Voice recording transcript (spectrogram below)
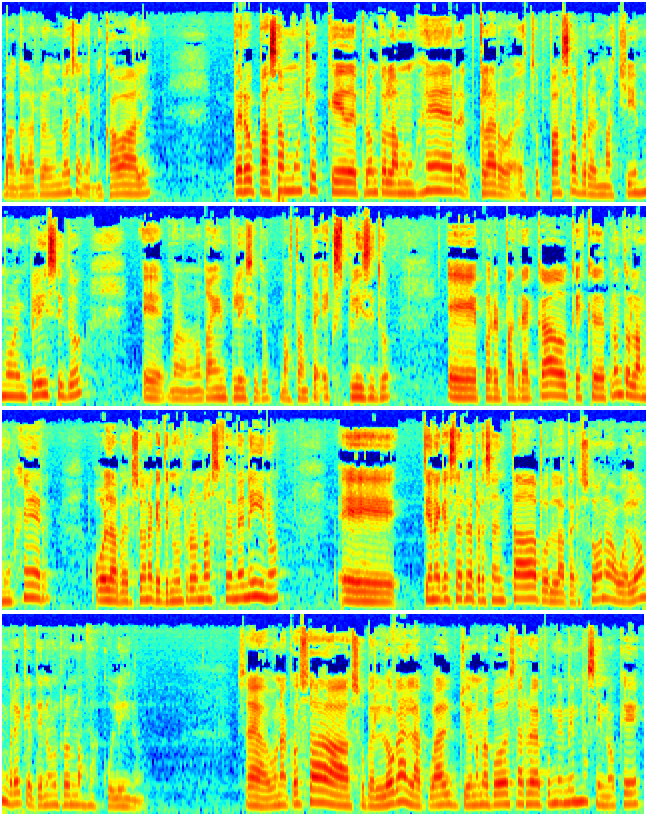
valga la redundancia, que nunca vale. Pero pasa mucho que de pronto la mujer, claro, esto pasa por el machismo implícito, eh, bueno, no tan implícito, bastante explícito, eh, por el patriarcado, que es que de pronto la mujer o la persona que tiene un rol más femenino eh, tiene que ser representada por la persona o el hombre que tiene un rol más masculino. O sea, una cosa súper loca en la cual yo no me puedo desarrollar por mí misma, sino que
